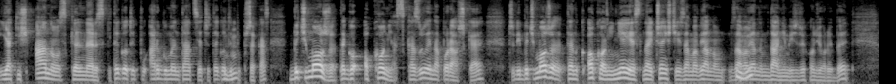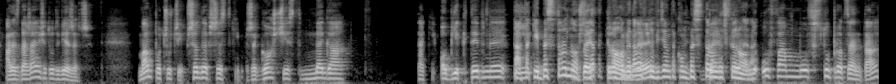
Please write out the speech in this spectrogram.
jakiś anons kelnerski, tego typu argumentacja czy tego Mhm. typu przekaz, być może tego okonia skazuje na porażkę, czyli być może ten okoń nie jest najczęściej zamawianą, zamawianym daniem, jeżeli chodzi o ryby, ale zdarzają się tu dwie rzeczy. Mam poczucie przede wszystkim, że gość jest mega taki obiektywny Tak, takiej bezstronności. Ja tak bezstronny, opowiadałeś, to widziałem taką bezstronność bezstronny. kelnera. Ufam mu w 100%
